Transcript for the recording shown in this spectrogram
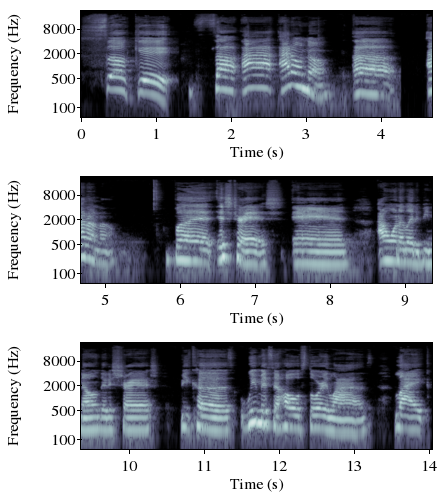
Suck it. So I I don't know. Uh I don't know, but it's trash, and I want to let it be known that it's trash because we missing whole storylines. Like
